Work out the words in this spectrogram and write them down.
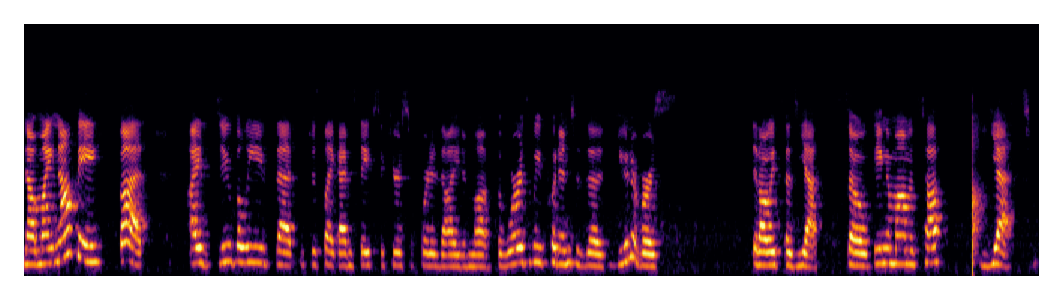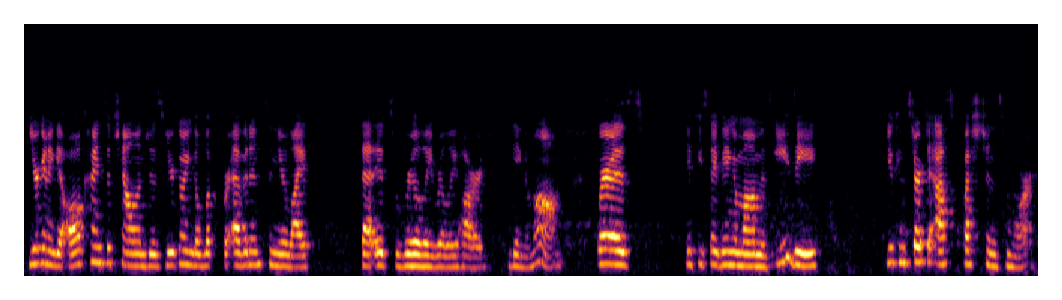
Now, it might not be, but I do believe that just like I'm safe, secure, supported, valued, and loved, the words we put into the universe, it always says yes. So being a mom is tough. Yes, you're going to get all kinds of challenges. You're going to look for evidence in your life that it's really, really hard being a mom. Whereas if you say being a mom is easy, you can start to ask questions more.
